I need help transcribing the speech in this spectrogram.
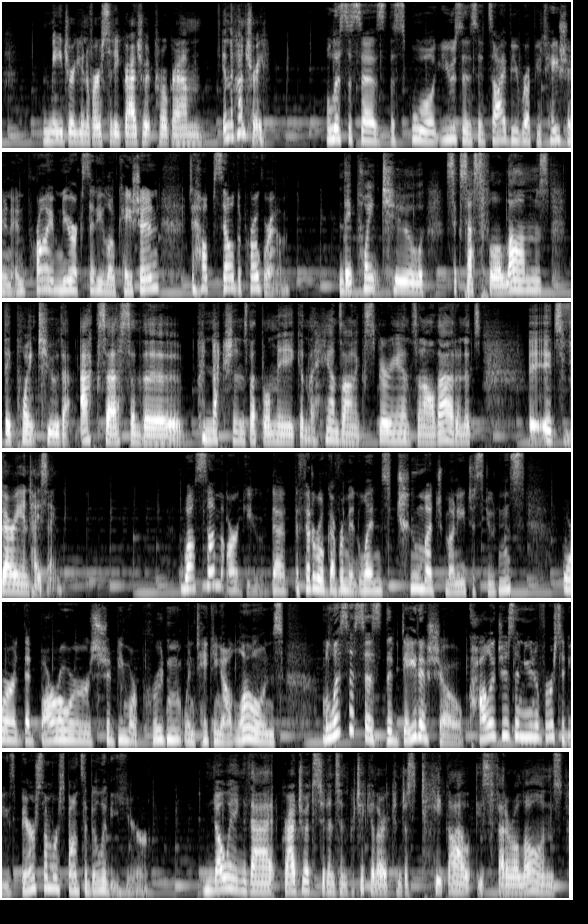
major university graduate program in the country. Melissa says the school uses its Ivy reputation and prime New York City location to help sell the program. They point to successful alums, they point to the access and the connections that they'll make and the hands-on experience and all that. And it's it's very enticing. While some argue that the federal government lends too much money to students or that borrowers should be more prudent when taking out loans, Melissa says the data show colleges and universities bear some responsibility here knowing that graduate students in particular can just take out these federal loans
